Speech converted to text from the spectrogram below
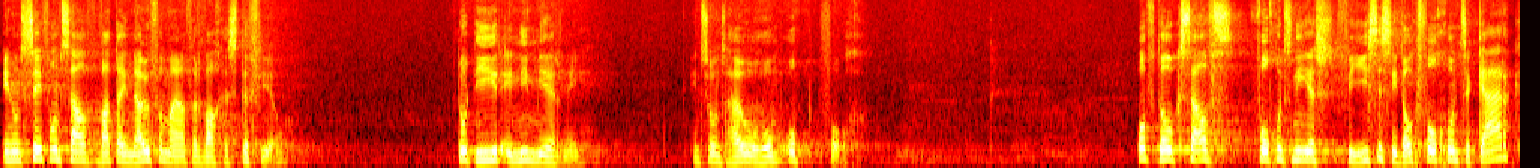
en ons sê vir onsself wat hy nou van my verwag is te veel tot hier en nie meer nie. En so ons hou hom op volg. Of dalk selfs volg ons nie eers vir Jesus nie, dalk volg ons 'n kerk,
